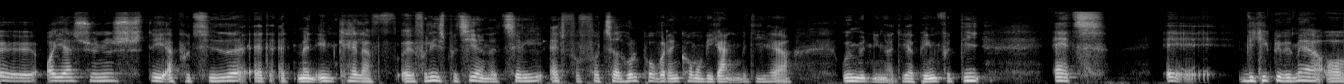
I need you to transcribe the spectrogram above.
Øh, og jeg synes, det er på tide, at, at man indkalder øh, forlispartierne til at få, få taget hul på, hvordan kommer vi i gang med de her udmyndninger af de her penge, fordi at øh, vi kan ikke blive ved med at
